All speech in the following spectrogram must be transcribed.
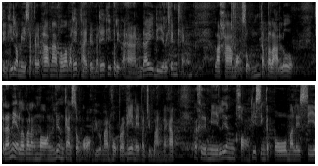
สิ่งที่เรามีศักยภาพมากเพราะว่าประเทศไทยเป็นประเทศที่ผลิตอาหารได้ดีและเข้มแข็งราคาเหมาะสมกับตลาดโลก ฉะนั้นเนี่ยเรากำลังมองเรื่องการส่งออกอยู่ประมาณ 6 ประเทศในปัจจุบันนะครับก็คือมีเรื่องของที่สิงคโปร์มาเลเซีย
